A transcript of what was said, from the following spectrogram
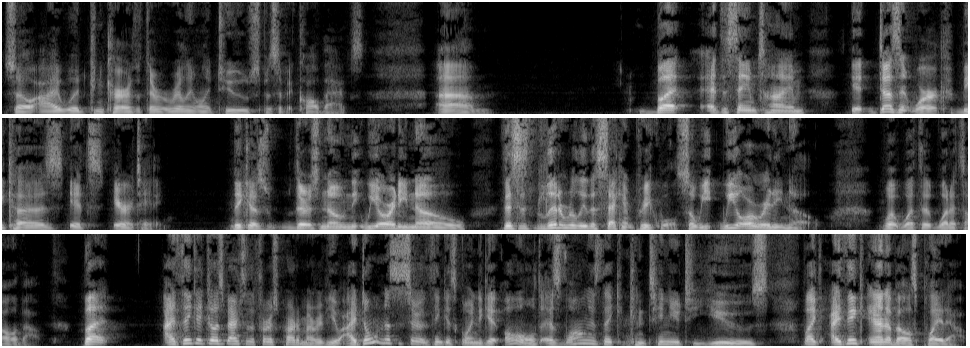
So I would concur that there were really only two specific callbacks. Um, but at the same time, it doesn't work because it's irritating. Because there's no we already know this is literally the second prequel. So we, we already know what, what the, what it's all about. But I think it goes back to the first part of my review. I don't necessarily think it's going to get old as long as they can continue to use, like, I think Annabelle's played out.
